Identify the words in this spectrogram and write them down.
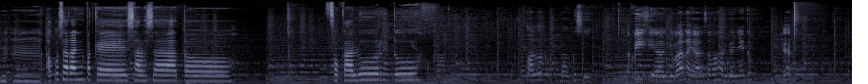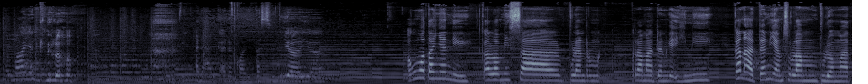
Mm-mm. Aku saranin pakai salsa atau vokalur itu. Kalau bagus sih. Tapi ya gimana ya sama harganya itu kayak lumayan gitu loh. Ada harga ada kualitas sih. Iya iya. Aku mau tanya nih, kalau misal bulan Ram- Ramadan kayak gini, kan ada nih yang sulam bulu mata,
